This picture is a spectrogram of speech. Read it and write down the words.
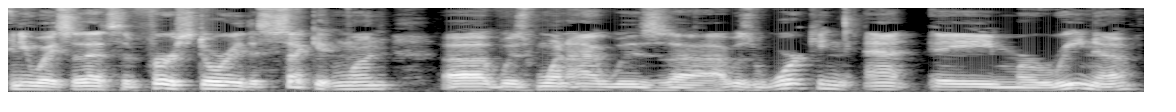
Anyway, so that's the first story. The second one uh, was when I was uh, I was working at a marina.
